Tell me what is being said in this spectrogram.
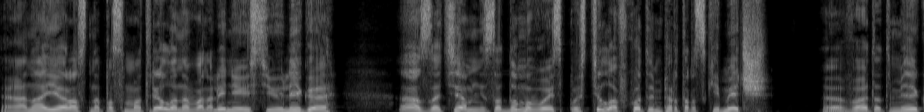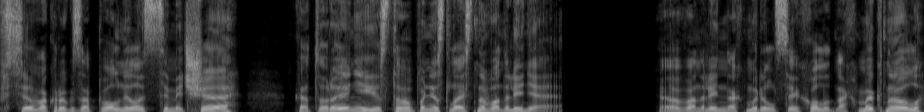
Она яростно посмотрела на Ван Линя и Сьюлига, а затем, не задумываясь, спустила в ход императорский меч. В этот миг все вокруг заполнилось меча, которая неистово понеслась на Ван Линя. Ван Линь нахмурился и холодно хмыкнул.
